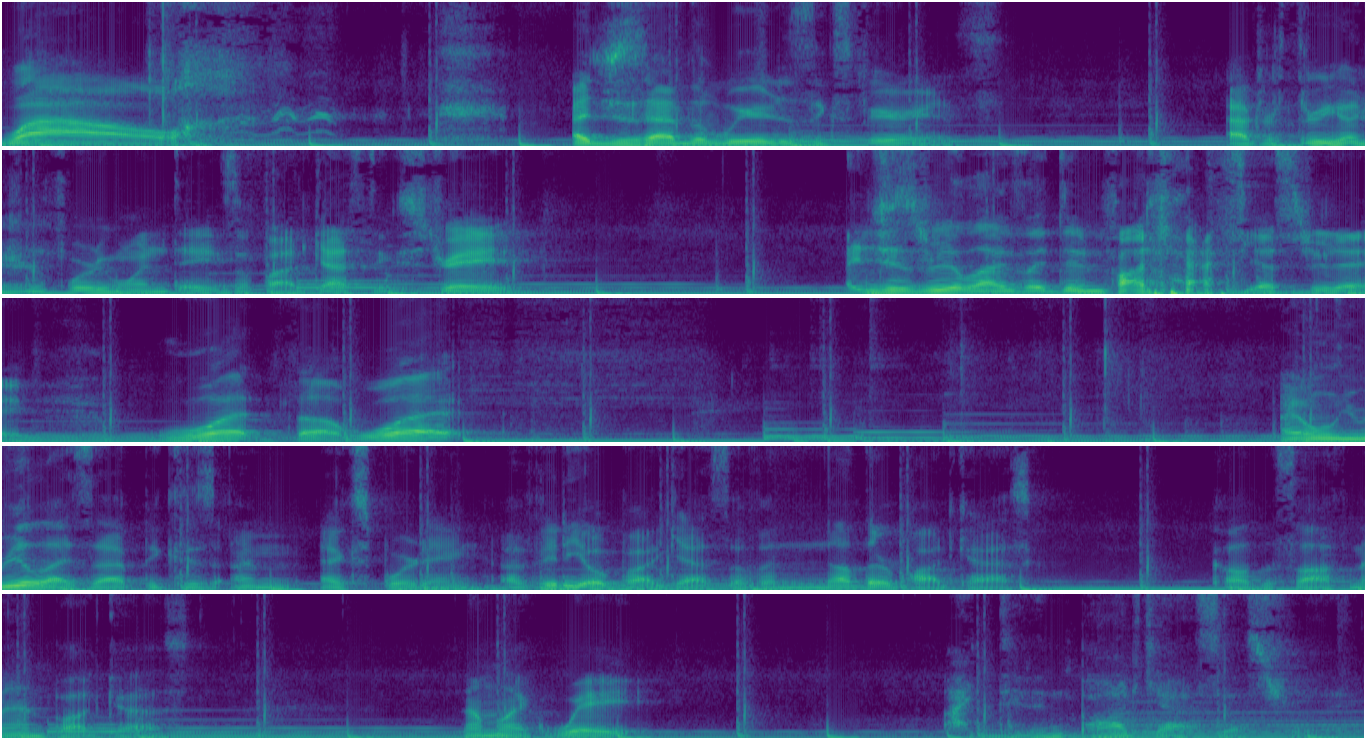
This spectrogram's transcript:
Wow. I just had the weirdest experience. After 341 days of podcasting straight, I just realized I didn't podcast yesterday. What the what? I only realized that because I'm exporting a video podcast of another podcast called the Soft Man Podcast. And I'm like, wait, I didn't podcast yesterday.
